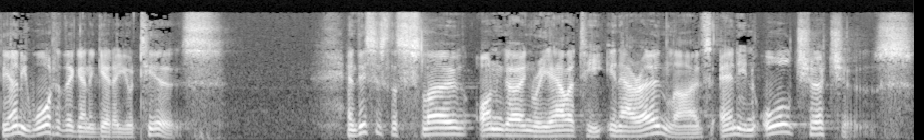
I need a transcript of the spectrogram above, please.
The only water they're going to get are your tears. And this is the slow, ongoing reality in our own lives and in all churches.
